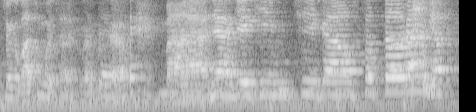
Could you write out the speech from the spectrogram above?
저희가 맞춘 거 있잖아요. 그거 해볼까요? 네. 만약에 김치가 없었더라면 후!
